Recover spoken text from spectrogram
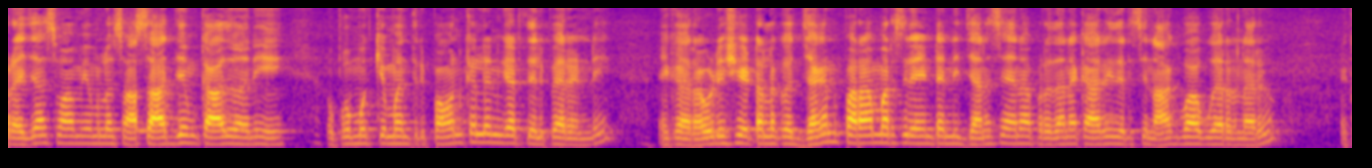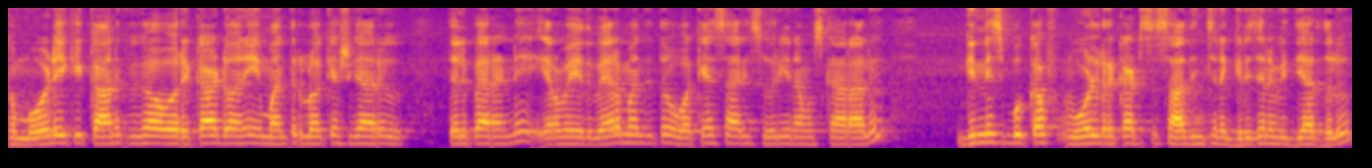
ప్రజాస్వామ్యంలో సాధ్యం కాదు అని ఉప ముఖ్యమంత్రి పవన్ కళ్యాణ్ గారు తెలిపారండి. ఇక రౌడీ షీటర్లకు జగన్ పరామర్శలు ఏంటని జనసేన ప్రధాన కార్యదర్శి నాగబాబు గారు అన్నారు. ఇక మోడీకి కానుకగా ఓ రికార్డు అని మంత్రి లోకేష్ గారు తెలిపారండి. ఇరవై ఐదు వేల మందితో ఒకేసారి సూర్య నమస్కారాలు. Guinness Book of World Records సాధించిన గిరిజన విద్యార్థులు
